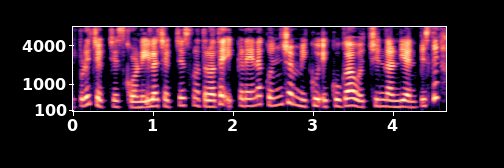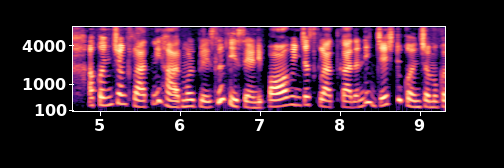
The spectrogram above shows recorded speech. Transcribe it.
ఇప్పుడే చెక్ చేసుకోండి. ఇలా చెక్ చేసుకున్న తర్వాత ఎక్కడైనా కొంచెం మీకు ఎక్కువగా వచ్చిందండి అనిపిస్తే ఆ కొంచెం క్లాత్ని హార్మోల్ ప్లేస్లో తీసేయండి. పావు ఇంచెస్ క్లాత్ కాదండి జస్ట్ కొంచెం ఒక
